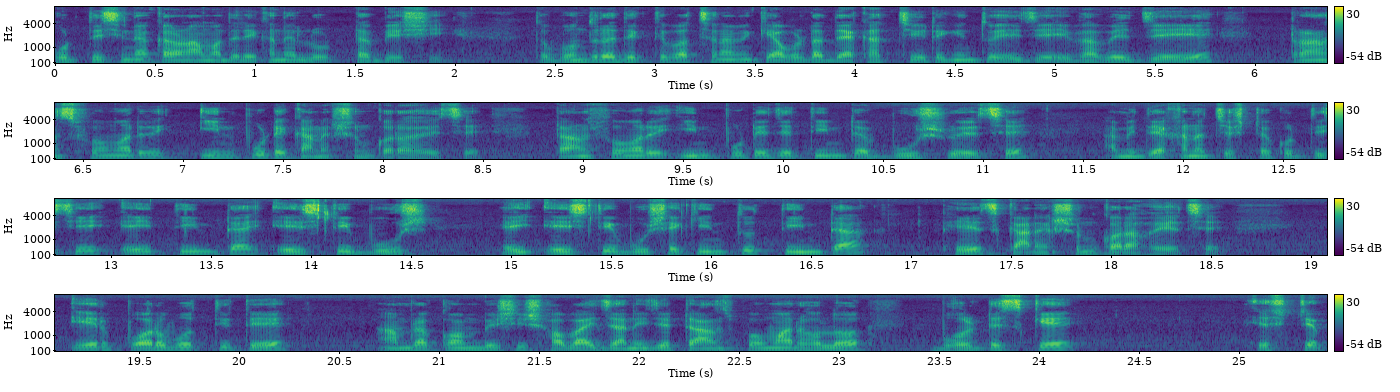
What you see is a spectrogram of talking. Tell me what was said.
করতেছি না, কারণ আমাদের এখানে লোডটা বেশি। তো বন্ধুরা, দেখতে পাচ্ছেন, আমি কেবলটা দেখাচ্ছি। এটা কিন্তু এই যে, এইভাবে যেয়ে ট্রান্সফর্মারের ইনপুটে কানেকশন করা হয়েছে। ট্রান্সফর্মারের ইনপুটে যে তিনটা বুশ রয়েছে, আমি দেখানোর চেষ্টা করতেছি, এই তিনটা এইচটি বুশ এই এইচটি বুশে কিন্তু তিনটা ফেজ কানেকশন করা হয়েছে। এর পরবর্তীতে আমরা কম বেশি সবাই জানি যে ট্রান্সফর্মার হলো ভোল্টেজকে স্টেপ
